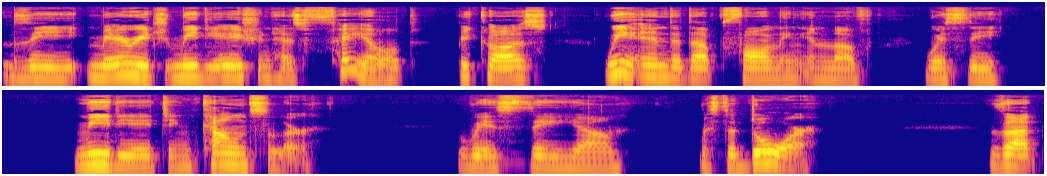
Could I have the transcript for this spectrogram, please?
the marriage mediation has failed because we ended up falling in love with the mediating counselor, with the um, with the door that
